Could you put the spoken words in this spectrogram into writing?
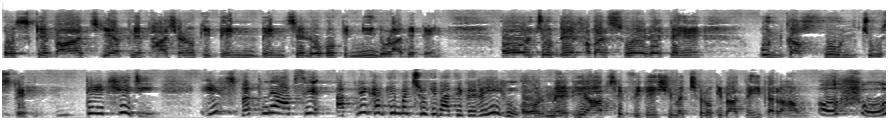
उसके बाद ये अपने भाषणों की भिन्न भिन्न से लोगों की नींद उड़ा देते हैं। और जो बेखबर सोए रहते हैं उनका खून चूसते हैं। देखिए जी इस वक्त मैं आपसे अपने घर के मच्छरों की बातें कर रही हूँ। और मैं भी आपसे विदेशी मच्छरों की बात नहीं कर रहा हूँ। ओहो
